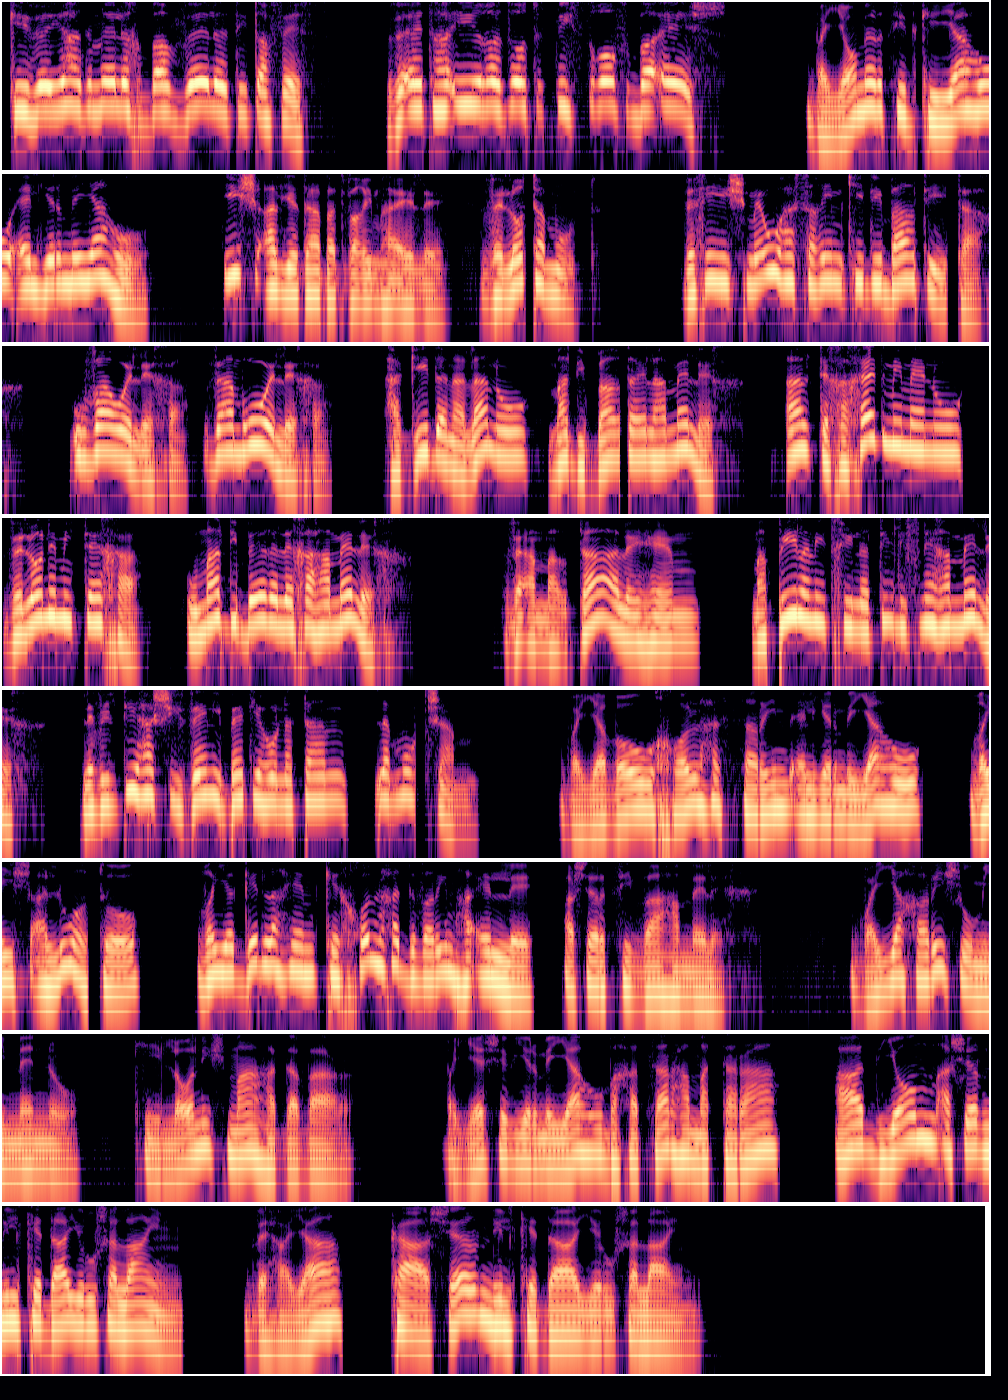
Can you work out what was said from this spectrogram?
כי ביד מלך בבל תיתפס, ואת העיר הזאת תשרוף באש. ויאמר צדקיהו אל ירמיהו, איש אל ידע בדברים האלה, ולא תמות. וכי ישמעו השרים כי דיברתי איתך, ובאו אליך, ואמרו אליך, הגידה נא לנו מה דיברת אל המלך. אל תכחד ממנו, ולא נמיתך. ומה דיבר אליך המלך? ואמרת עליהם, מפיל אני תחינתי לפני המלך, לבלתי השיבני בית יהונתן למות שם. ויבואו כל השרים אל ירמיהו, וישאלו אותו, ויגד להם ככל הדברים האלה אשר ציווה המלך. ויחרישו ממנו, כי לא נשמע הדבר. וישב ירמיהו בחצר המטרה עד יום אשר נלכדה ירושלים, והיה כאשר נלכדה ירושלים.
